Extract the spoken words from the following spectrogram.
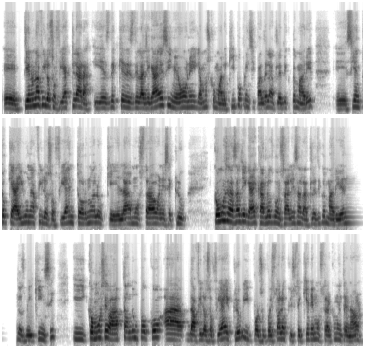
eh, tiene una filosofía clara y es de que desde la llegada de Simeone, digamos, como al equipo principal del Atlético de Madrid, eh, siento que hay una filosofía en torno a lo que él ha mostrado en ese club. ¿Cómo se da esa llegada de Carlos González al Atlético de Madrid en 2015 y cómo se va adaptando un poco a la filosofía del club y por supuesto a lo que usted quiere mostrar como entrenador.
